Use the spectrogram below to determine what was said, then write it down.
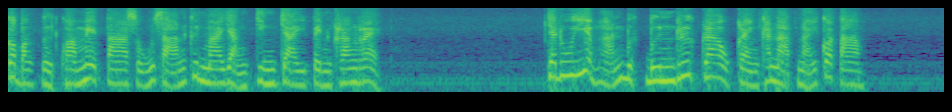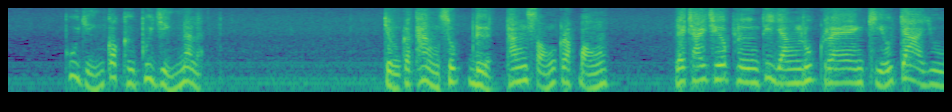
ก็บังเกิดความเมตตาสงสารขึ้นมาอย่างจริงใจเป็นครั้งแรก จะดูเหี้ยมหันบึกบึนหรือกล้าวแกร่งขนาดไหนก็ตาม ผู้หญิงก็คือผู้หญิงนั่นแหละจนกระทั่งซุปเดือดทั้งสองกระป๋อง และใช้เชื้อเพลิงที่ยังลุกแรงเขียวจ้าอยู่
